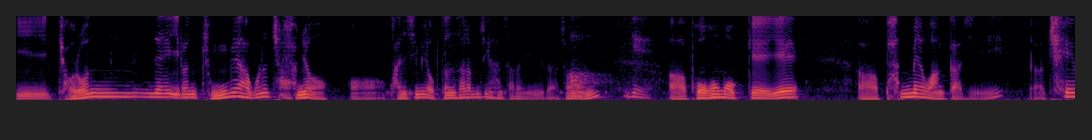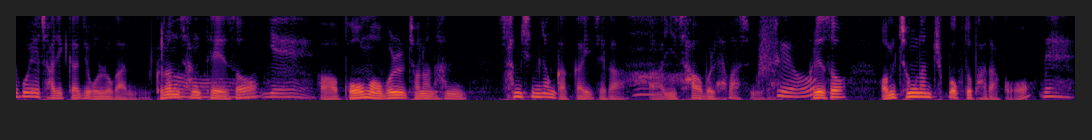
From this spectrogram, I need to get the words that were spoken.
이 결혼의 이런 중매하고는 전혀 어, 관심이 없던 사람 중에 한 사람입니다. 저는 아, 예. 아, 보험업계의 아, 판매왕까지 어, 최고의 자리까지 올라간 그런 어, 상태에서 예. 어, 보험업을 저는 한 30년 가까이 제가 아, 이 사업을 해봤습니다. 그래요? 그래서 엄청난 축복도 받았고 네.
